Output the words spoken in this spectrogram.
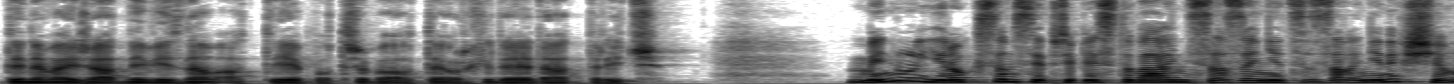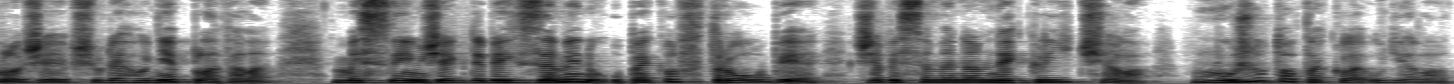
ty nemají žádný význam a ty je potřeba od té orchideje dát pryč. Minulý rok jsem si při pěstování sazenic zeleniny všiml, že je všude hodně plevele. Myslím, že kdybych zeminu upekl v troubě, že by semena neklíčela. Můžu to takhle udělat?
